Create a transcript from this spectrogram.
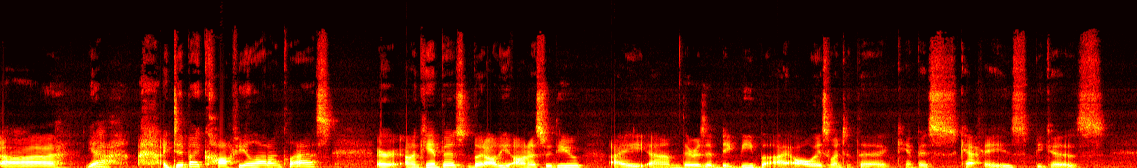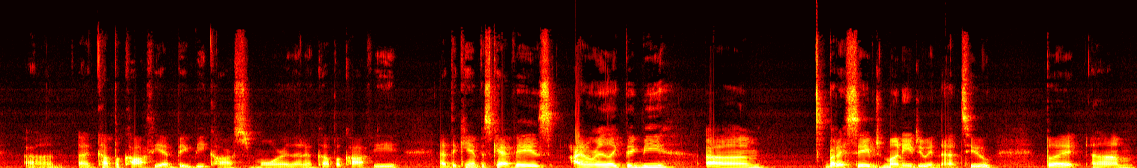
uh, yeah, I did buy coffee a lot on class or on campus, but I'll be honest with you, I um, there was a Biggby, but I always went to the campus cafes because um, a cup of coffee at Biggby costs more than a cup of coffee at the campus cafes. I don't really like Biggby, um, but I saved money doing that too. But um,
